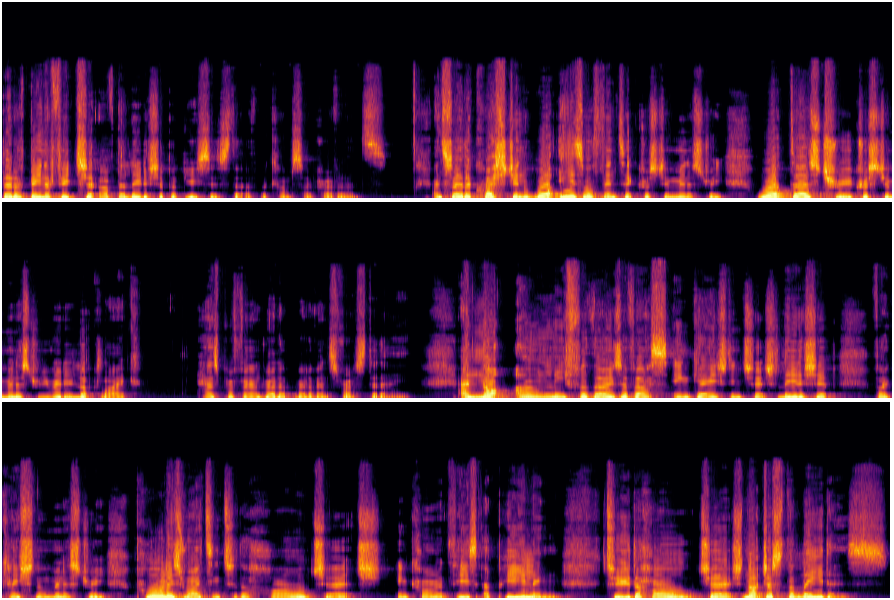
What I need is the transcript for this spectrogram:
that have been a feature of the leadership abuses that have become so prevalent. And so the question, what is authentic Christian ministry? What does true Christian ministry really look like? has profound rele- relevance for us today. And not only for those of us engaged in church leadership, vocational ministry. Paul is writing to the whole church in Corinth. He's appealing to the whole church, not just the leaders,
